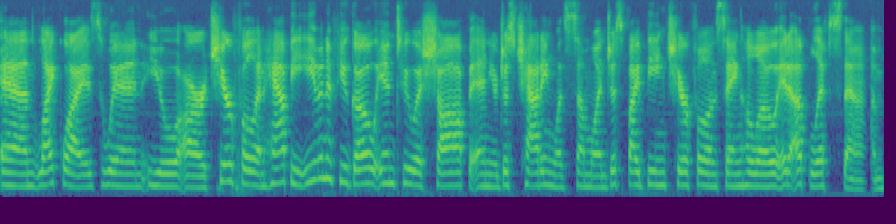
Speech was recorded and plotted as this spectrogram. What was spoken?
And likewise, when you are cheerful and happy, even if you go into a shop and you're just chatting with someone, just by being cheerful and saying hello, it uplifts them.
